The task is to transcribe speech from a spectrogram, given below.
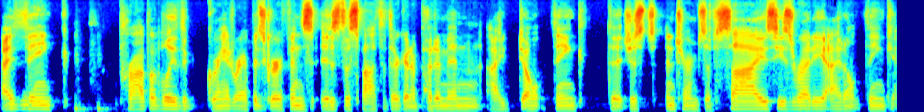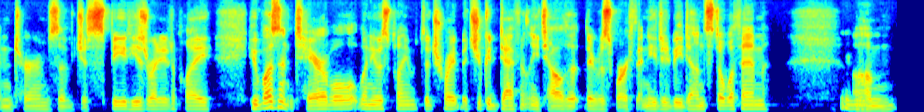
I Mhm. think probably the Grand Rapids Griffins is the spot that they're going to put him in. I don't think that just in terms of size he's ready. I don't think in terms of just speed he's ready to play. He wasn't terrible when he was playing with Detroit, but you could definitely tell that there was work that needed to be done still with him. Mhm. Um,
